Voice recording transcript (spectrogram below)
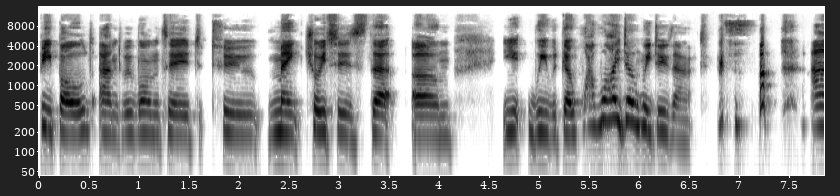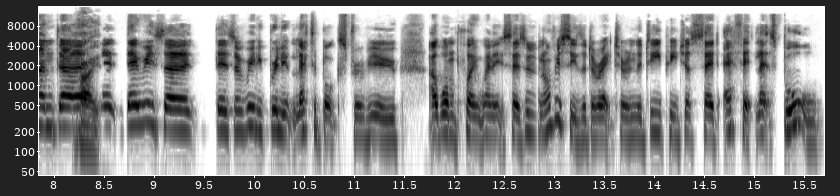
be bold and we wanted to make choices that um, we would go, why, why don't we do that? and uh, right. there is a there's a really brilliant Letterboxd review at one point when it says, and obviously the director and the DP just said, "Eff it, let's ball,"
